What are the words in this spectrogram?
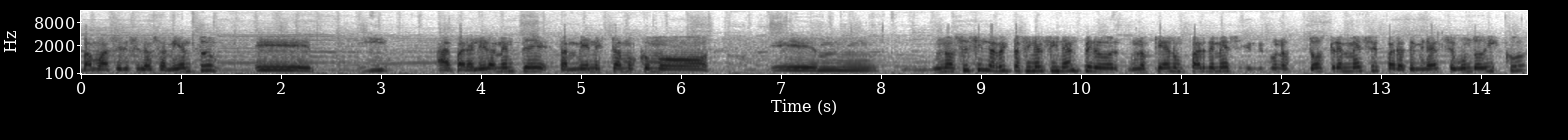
vamos a hacer ese lanzamiento eh, y paralelamente también estamos como eh, no sé si en la recta final final, pero nos quedan un par de meses, yo creo que unos dos, tres meses para terminar el segundo disco.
